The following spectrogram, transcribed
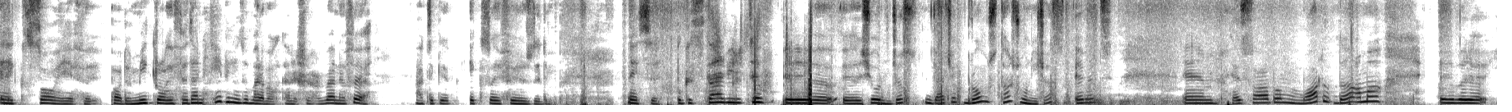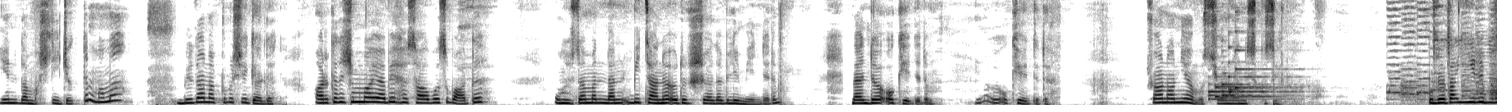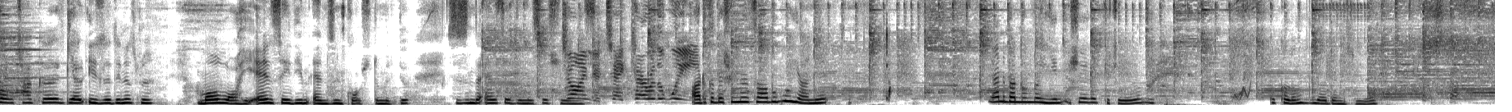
Exo Efe, pardon Mikro Efe'den hepinize merhaba arkadaşlar. Ben Efe. Artık Exo Efe'yi özledim. Neyse, bugün sizler birlikte e, e, şey oynayacağız. Gerçek Brawl Stars oynayacağız. Evet. E, hesabım vardı ama e, böyle yeniden başlayacaktım ama birden aklıma şey geldi. Arkadaşım bayağı bir hesabısı vardı. O yüzden benden bir tane ödül şey alabilir miyim dedim. Ben de okey dedim. Okey dedi. Şu an oynayamaz. Şu an annesi kızıyor. Burada da yeni Brawl Talk'ı gel izlediniz mi? Vallahi en sevdiğim Emzin kostümüydü. Sizin de en sevdiğiniz weeds. Arkadaşımın hesabı bu yani. Yani ben onda yeni şeyler geçiyorum. Bakalım gördüğünüz gibi.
